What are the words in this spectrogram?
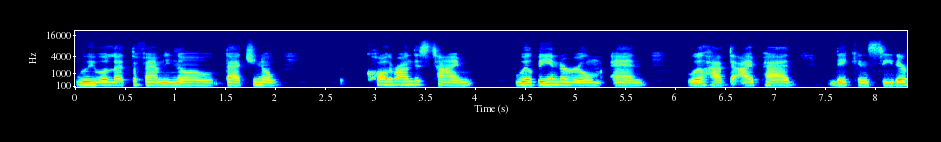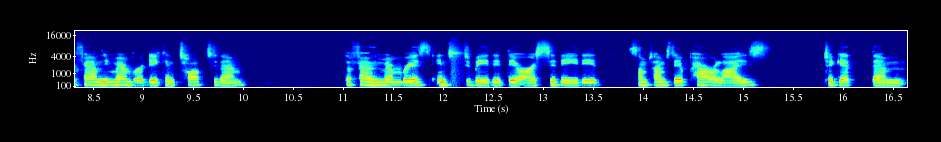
we will let the family know that, you know, call around this time, we'll be in the room and we'll have the iPad. They can see their family member, they can talk to them. The family member is intubated, they are sedated, sometimes they're paralyzed to get them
